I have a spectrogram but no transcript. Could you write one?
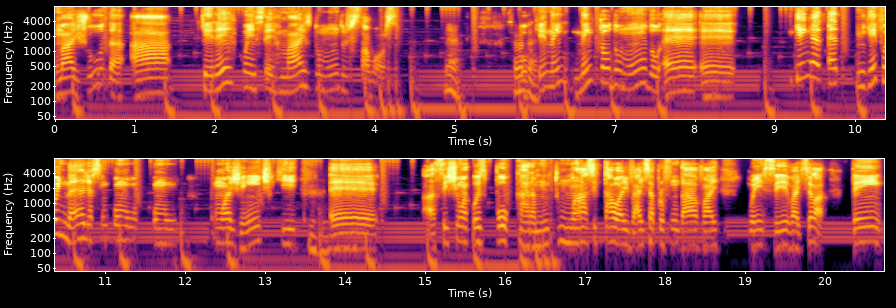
uma ajuda a querer conhecer mais do mundo de Star Wars. É, é Porque nem, nem todo mundo é, é ninguém é, é, ninguém foi nerd assim como como, como a gente que uhum. é, assiste uma coisa, pô, cara, muito massa e tal, aí vai se aprofundar, vai conhecer, vai, sei lá, tem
